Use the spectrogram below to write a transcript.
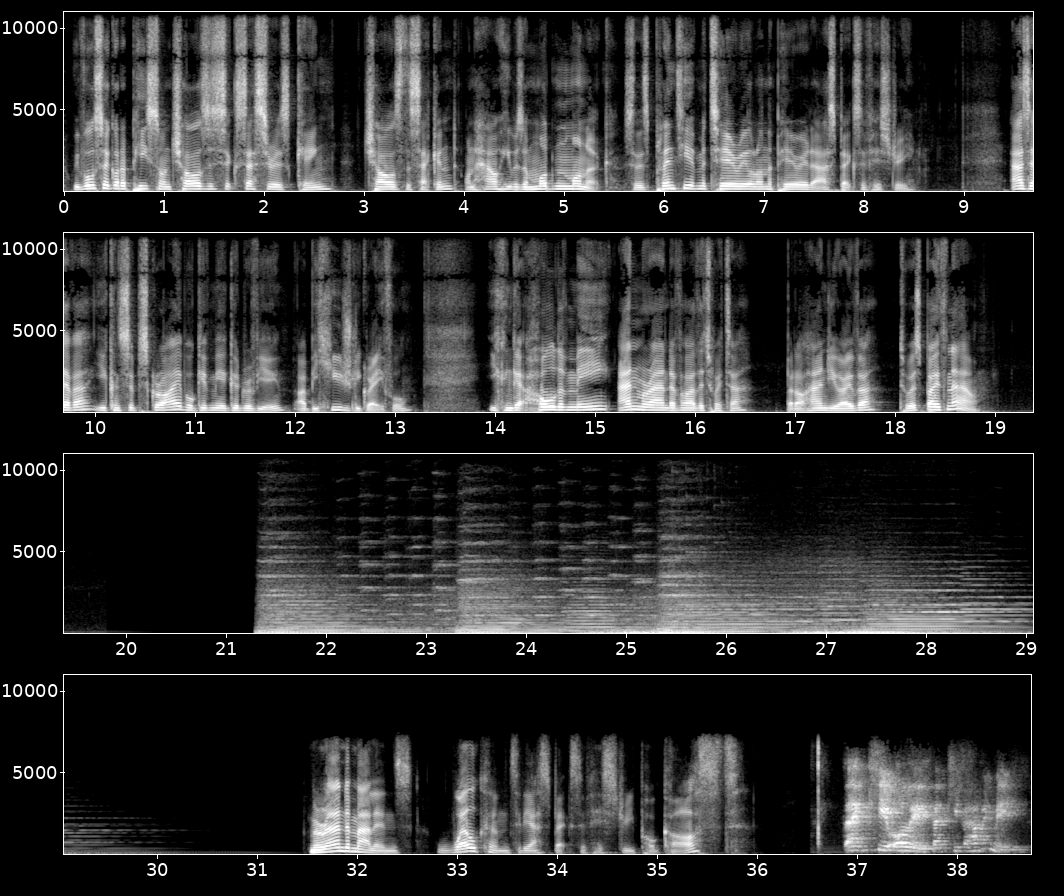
We've also got a piece on Charles's successor as king, Charles II, on how he was a modern monarch, so there's plenty of material on the period aspects of history. As ever, you can subscribe or give me a good review. I'd be hugely grateful. You can get hold of me and Miranda via the Twitter, but I'll hand you over to us both now. Miranda Malins, welcome to the Aspects of History podcast. Thank you, Ollie. Thank you for having me.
